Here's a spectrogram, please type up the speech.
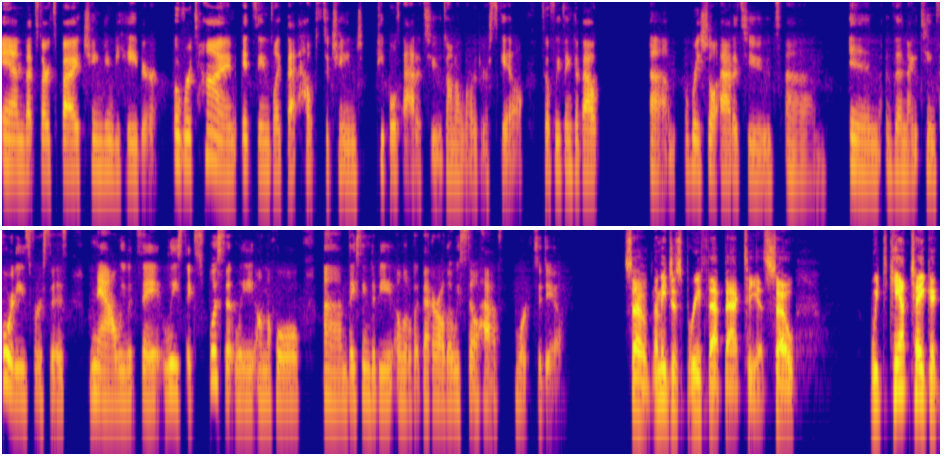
And that starts by changing behavior. Over time, it seems like that helps to change people's attitudes on a larger scale. So if we think about um, racial attitudes um, in the 1940s versus now, we would say, at least explicitly on the whole, um, they seem to be a little bit better, although we still have work to do. So let me just brief that back to you. So we can't take a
